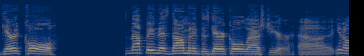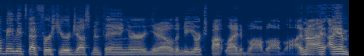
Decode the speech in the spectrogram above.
Gerrit Cole not been as dominant as Gerrit Cole last year. Uh, you know, maybe it's that first year adjustment thing, or you know, the New York spotlight and blah blah blah. And I, I am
